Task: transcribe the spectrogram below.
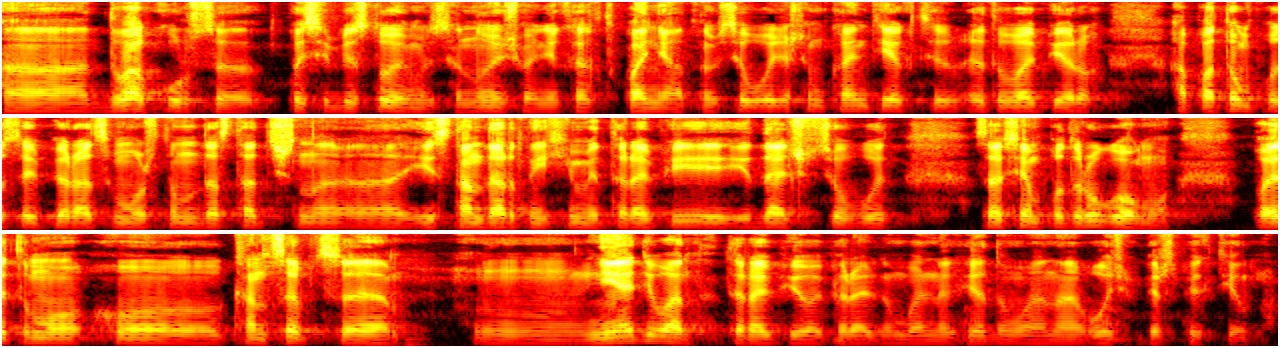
а, два курса по себестоимости, ну, еще они как-то понятны в сегодняшнем контексте, это во-первых. А потом после операции, может, им достаточно э, и стандартной химиотерапии, и дальше все будет совсем по-другому. Поэтому концепция неодевантной терапии у операбельных больных, я думаю, она очень перспективна.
